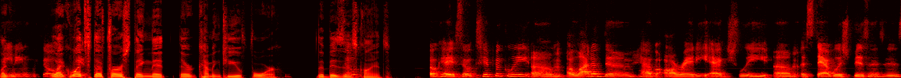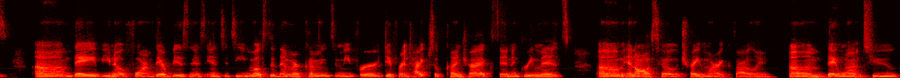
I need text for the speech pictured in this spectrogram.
like, meaning, so like what's if, the first thing that they're coming to you for? The business so, clients. Okay, so typically, um, a lot of them have already actually um, established businesses. Um, they've, you know, formed their business entity. Most of them are coming to me for different types of contracts and agreements, um, and also trademark filing. Um, they want to,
